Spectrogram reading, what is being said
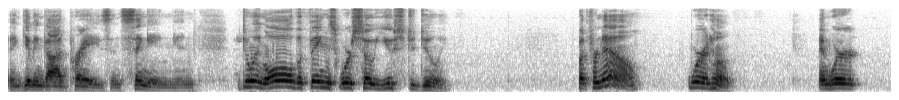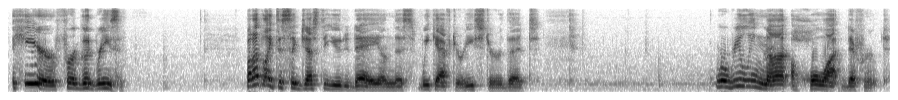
and giving God praise and singing and doing all the things we're so used to doing. But for now, we're at home. And we're here for a good reason. But I'd like to suggest to you today, on this week after Easter, that we're really not a whole lot different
